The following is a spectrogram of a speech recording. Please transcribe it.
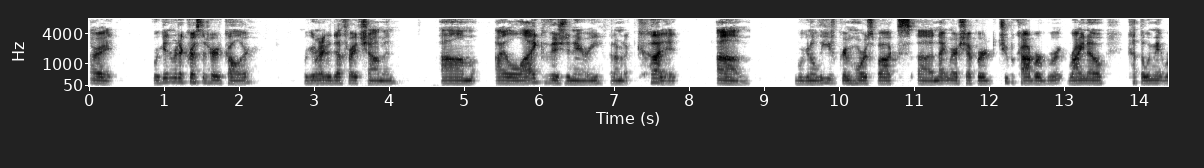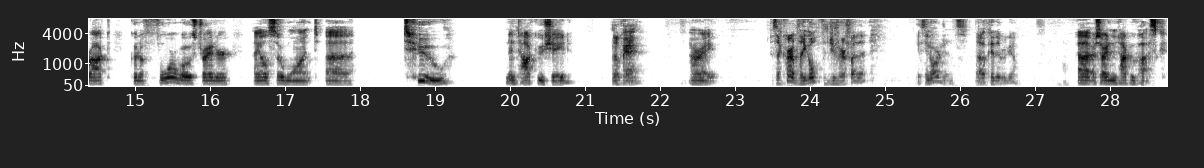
All right. We're getting rid of Crested Herd Caller. We're getting Right. rid of Deathrite Shaman. Um, I like Visionary, but I'm going to cut it. Um, we're going to leave Grim Haruspex, uh, Nightmare Shepherd, Chupacabra, R- Rhino, cut the Wingmate Roc, go to four Woe Strider. I also want uh, two Nantuko Shade. okay All right. is that card legal did you verify that It's in Origins. okay there we go Uh, sorry, Nantuko Husk.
